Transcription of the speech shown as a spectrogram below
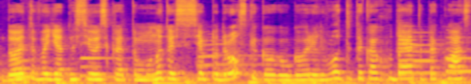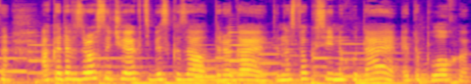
до этого я относилась к этому, ну, то есть все подростки как бы говорили, вот, ты такая худая, это так классно, а когда взрослый человек тебе сказал, дорогая, ты настолько сильно худая, это плохо,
